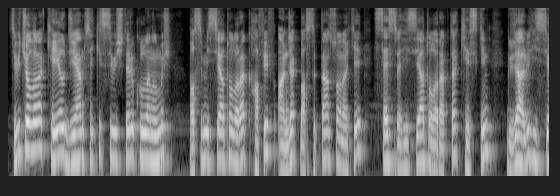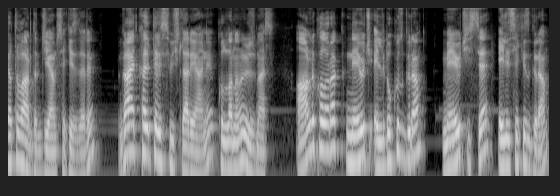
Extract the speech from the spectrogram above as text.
Switch olarak Kailh GM8 switchleri kullanılmış. Basım hissiyatı olarak hafif ancak bastıktan sonraki ses ve hissiyat olarak da keskin, güzel bir hissiyatı vardır GM8'lerin. Gayet kaliteli switchler yani, kullananı üzmez. Ağırlık olarak N3 59 gram, M3 ise 58 gram.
